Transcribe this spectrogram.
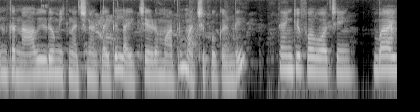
ఇంకా నా వీడియో మీకు నచ్చినట్లయితే లైక్ చేయడం మాత్రం మర్చిపోకండి. Thank you for watching bye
